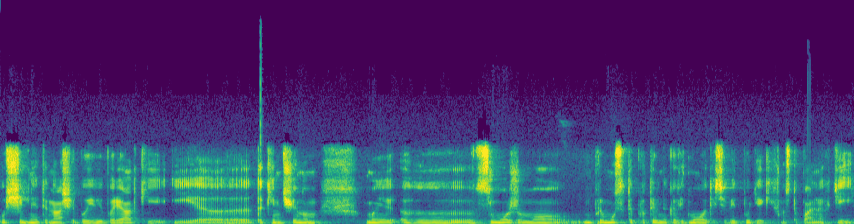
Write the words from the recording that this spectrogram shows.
ущільнити наші бойові порядки, і таким чином ми е, зможемо примусити противника відмовитися від будь-яких наступальних дій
